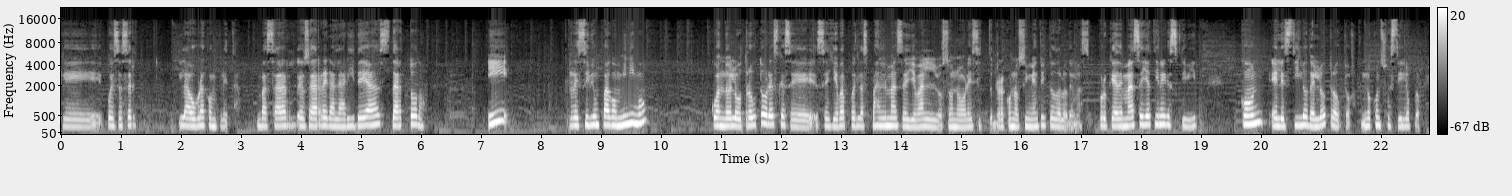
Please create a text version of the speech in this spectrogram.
que pues hacer la obra completa basar, o sea, regalar ideas, dar todo. Y recibe un pago mínimo cuando el otro autor es que se, se lleva pues las palmas, se llevan los honores y reconocimiento y todo lo demás. Porque además ella tiene que escribir con el estilo del otro autor, no con su estilo propio.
